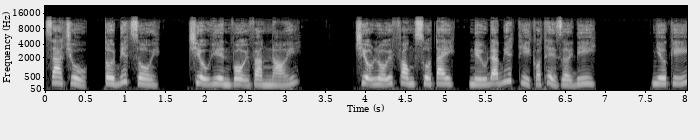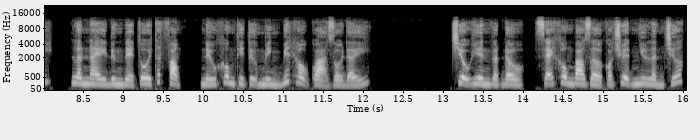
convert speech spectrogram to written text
Gia chủ, tôi biết rồi. Triệu Hiền vội vàng nói. Triệu lỗi phong xua tay, nếu đã biết thì có thể rời đi. Nhớ kỹ, lần này đừng để tôi thất vọng, nếu không thì tự mình biết hậu quả rồi đấy. Triệu Hiền gật đầu, sẽ không bao giờ có chuyện như lần trước.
